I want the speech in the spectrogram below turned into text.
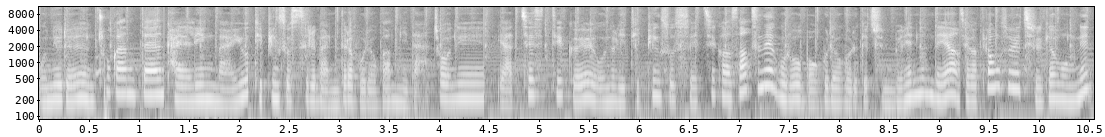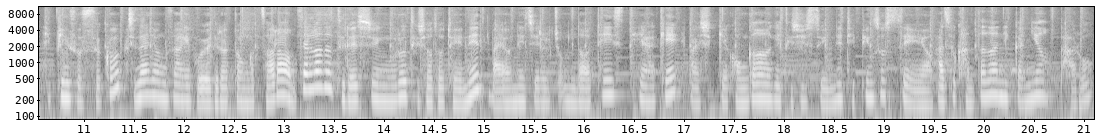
오늘은 초간단 garlic mayo dipping 소스를 만들어 보려고 합니다. 저는 야채 스틱을 오늘 이 dipping 소스에 찍어서 스낵으로 먹으려고 이렇게 준비를 했는데요. 제가 평소에 즐겨 먹는 dipping 소스고 지난 영상에 보여드렸던 것처럼 샐러드 드레싱으로 드셔도 되는 마요네즈를 좀 더 tasty하게 맛있게 건강하게 드실 수 있는 dipping 소스예요. 아주 간단하니까요. 바로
